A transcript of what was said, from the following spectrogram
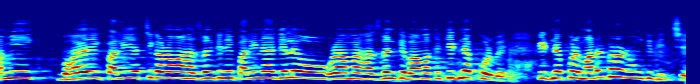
আমি ভয়ে পালিয়ে যাচ্ছি কারণ আমার হাজব্যান্ডকে নিয়ে পালিয়ে না গেলে ওরা আমার হাজব্যান্ডকে বা আমাকে কিডন্যাপ করবে। কিডন্যাপ করে মার্ডার করার হুমকি দিচ্ছে।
